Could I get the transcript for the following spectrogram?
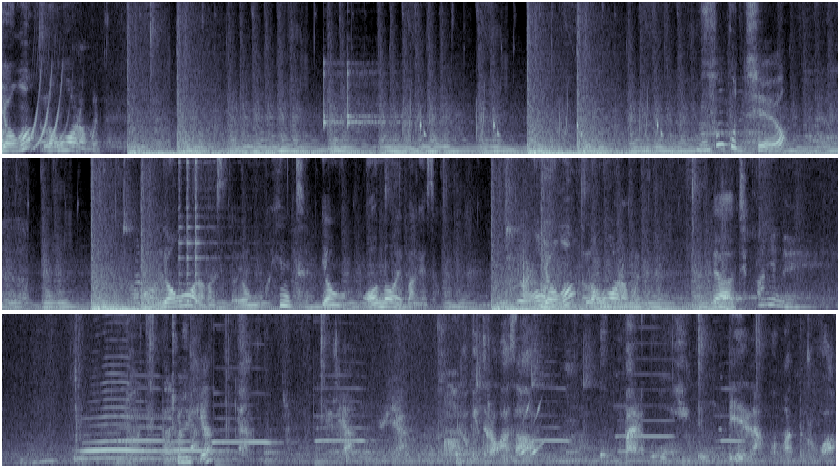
영어? 영어라고 했다. 무슨 꽃이에요? 영어라고 했어. 영어. 힌트. 영어. 언어의 방에서. 영어? 영어? 영어라고 했다. 야 티파니네 조식이야? 여기 들어가서 080201한 번만 들어와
